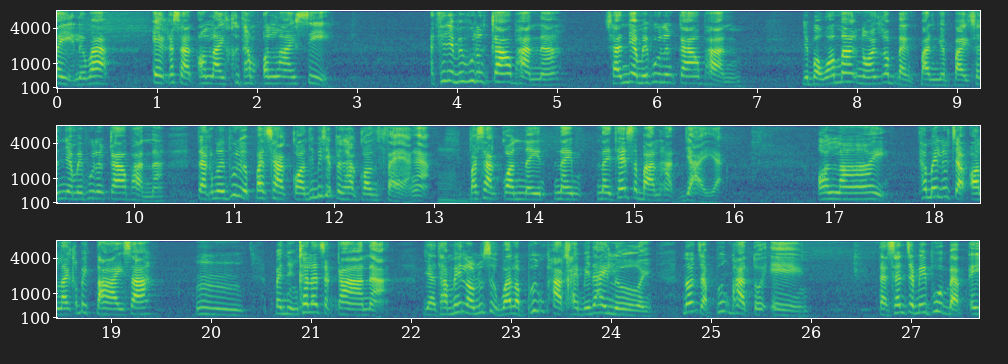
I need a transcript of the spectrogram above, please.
ติเลยว่า เอกสารออนไลน์คือทำออนไลน์สิฉันยังไม่พูดเรื่องเก้าพันนะ ฉันยังไม่พูดเรื่องเก้าพันอย่าบอกว่ามากน้อยก็แบ่งปันกันไป ฉันยังไม่พูดเรื่องเก้าพันนะ แต่กำลังพูดถึงประชากรที่ไม่ใช่ประชากรแฝงอะ่ะ ประชากรในในในเทศบาลหัดใหญ่อะ่ะ ออนไลน์ ถ้าไม่รู้จักออนไลน์ก็ไปตายซะ อืม เป็นถึงข้าราชการอะ อย่าทำให้เรารู้สึกว่าเราพึ่งพาใครไม่ได้เลย นอกจากพึ่งพาตัวเอง แต่ฉันจะไม่พูดแบบไอ้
